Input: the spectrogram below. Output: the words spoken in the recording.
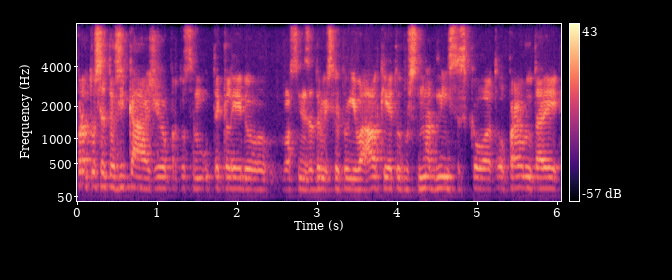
proto se to říká, že jo, proto jsem utekli do vlastně za druhé světové války, je to tu snadný se skovat, opravdu tady,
